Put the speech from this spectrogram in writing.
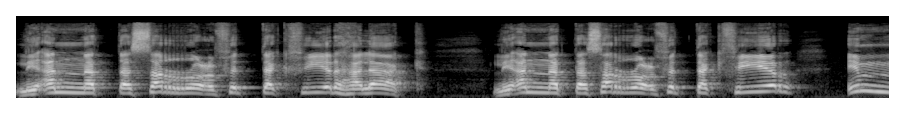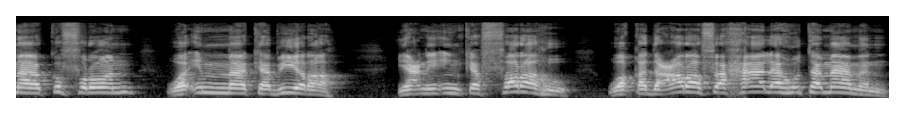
لأن التسرع في التكفير هلاك لأن التسرع في التكفير إما كفر وإما كبيرة يعني إن كفره وقد عرف حاله تماما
